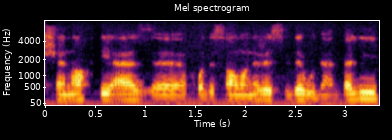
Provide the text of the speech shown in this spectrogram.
شناختی از خود سامانه رسیده بودن. ولی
